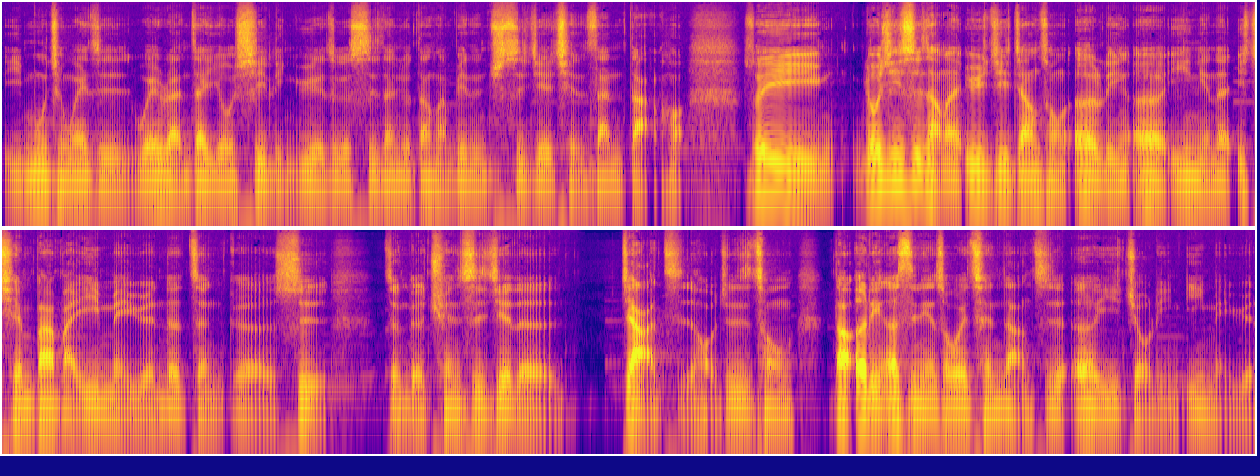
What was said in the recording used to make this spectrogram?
以目前为止，微软在游戏领域的这个市占就当场变成世界前三大哈，所以游戏市场呢，预计将从二零二一年的一千八百亿美元的整个是整个全世界的价值哦，就是从到二零二四年的时候会成长至二一九零亿美元，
